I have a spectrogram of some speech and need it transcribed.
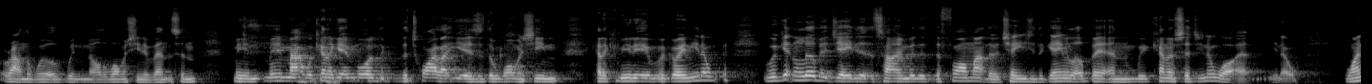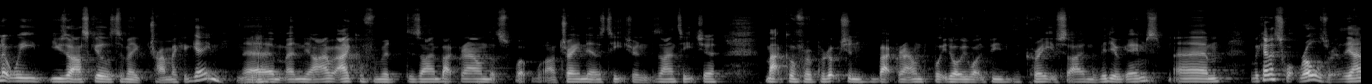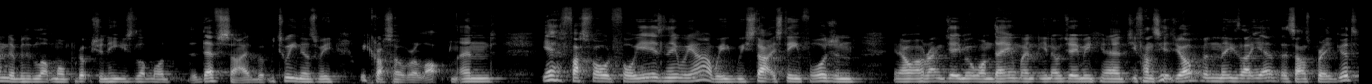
around the world winning all the Warmachine events, and me and me and Matt were kind of getting more of the, the twilight years of the Warmachine kind of community, and we're going, you know, we are getting a little bit jaded at the time with the, the format. They were changing the game a little bit, and we kind of said, you know what, you know. Why don't we use our skills to make try and make a game? Um, and you know, I, I come from a design background. That's what I trained in as teacher and design teacher. Matt come from a production background, but he'd always wanted to be the creative side in the video games. Um, we kind of swapped roles really. I did a lot more production. He used a lot more the dev side, but between us, we we cross over a lot. And yeah, fast forward four years, and here we are. We we started Steam Forge, and you know, I rang Jamie one day and went, you know, Jamie, uh, do you fancy a job? And he's like, yeah, that sounds pretty good.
